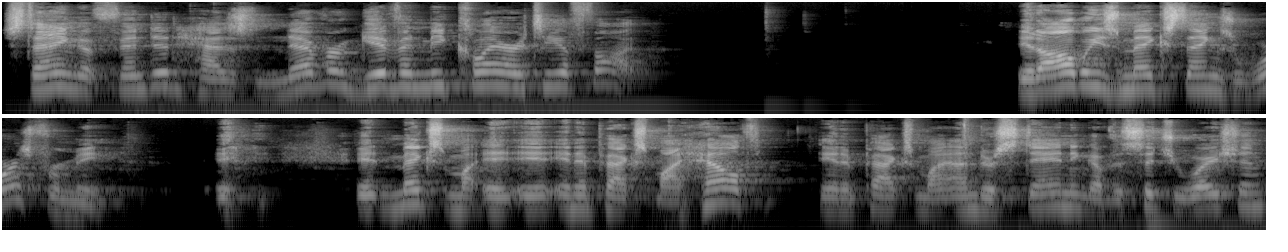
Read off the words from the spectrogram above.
Staying offended has never given me clarity of thought. It always makes things worse for me. It, it makes my it, it impacts my health, it impacts my understanding of the situation.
